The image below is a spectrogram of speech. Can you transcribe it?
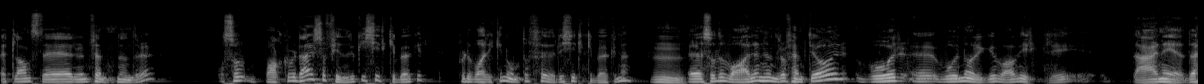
et eller annet sted rundt 1500. Og så bakover der så finner du ikke kirkebøker. For det var ikke noen til å føre kirkebøkene. Eh, Så det var en 150 år hvor, hvor Norge var virkelig der nede.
